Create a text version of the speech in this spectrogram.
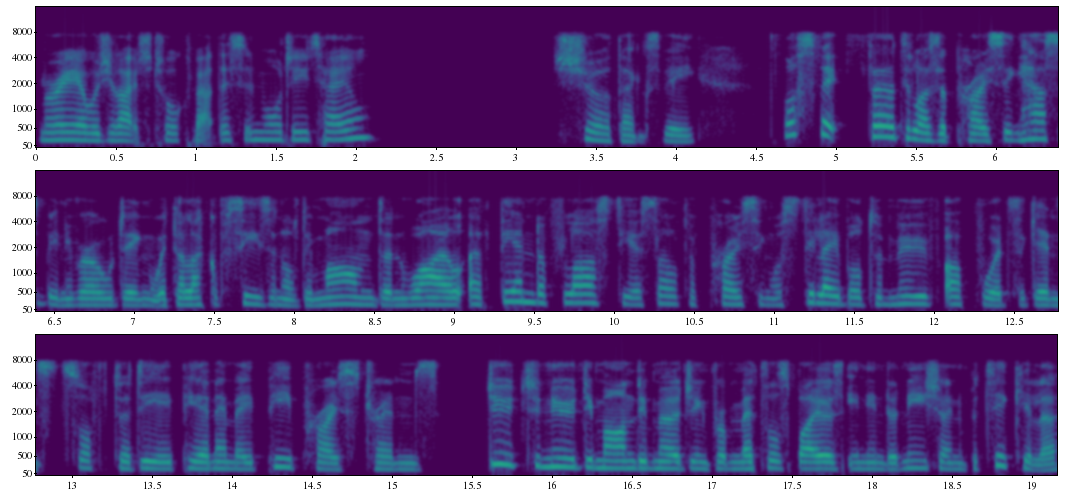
Maria, would you like to talk about this in more detail? Sure, thanks, Bea. Phosphate fertilizer pricing has been eroding with a lack of seasonal demand, and while at the end of last year sulfur pricing was still able to move upwards against softer DAP and MAP price trends due to new demand emerging from metals buyers in Indonesia in particular,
